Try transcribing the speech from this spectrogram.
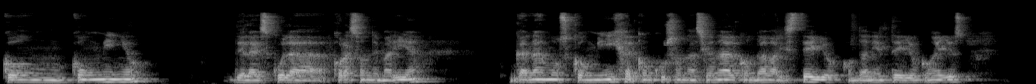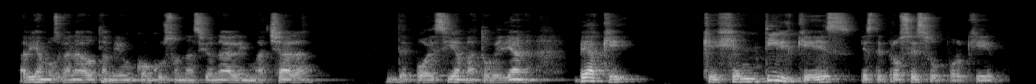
con, con un niño de la escuela Corazón de María. Ganamos con mi hija el concurso nacional con Damaris Tello, con Daniel Tello, con ellos. Habíamos ganado también un concurso nacional en Machala de poesía matovellana. Vea que, que gentil que es este proceso porque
